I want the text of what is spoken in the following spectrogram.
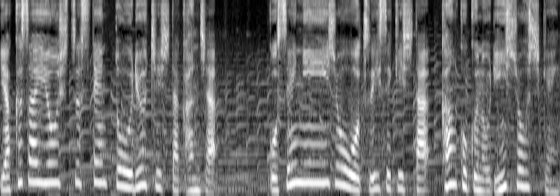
薬剤溶出ステントを留置した患者5000人以上を追跡した韓国の臨床試験。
